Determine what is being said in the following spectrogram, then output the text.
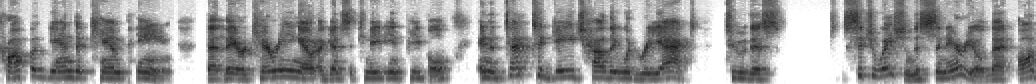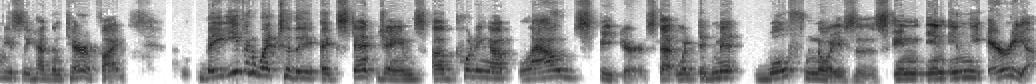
propaganda campaign that they are carrying out against the Canadian people in an attempt to gauge how they would react to this situation, this scenario that obviously had them terrified they even went to the extent, James, of putting up loudspeakers that would emit wolf noises in, in, in the area.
